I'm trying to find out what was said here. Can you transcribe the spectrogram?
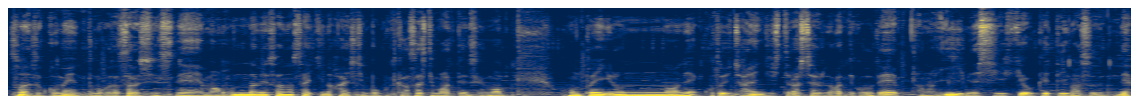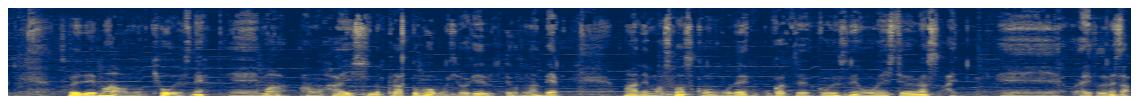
そうなんですよ。コメントもくださるしですね。まあ、本並さんの最近の配信僕聞かさせてもらってるんですけども、本当にいろんなね、ことにチャレンジしてらっしゃるなってことで、あの、いい意味で刺激を受けています。で、それでまあ、あの、今日ですね、えー、まあ、あの、配信のプラットフォームを広げるってことなんで、まあね、ますます今後ね、ご活躍をですね、応援しております。はい。えー、ありがとうございました。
